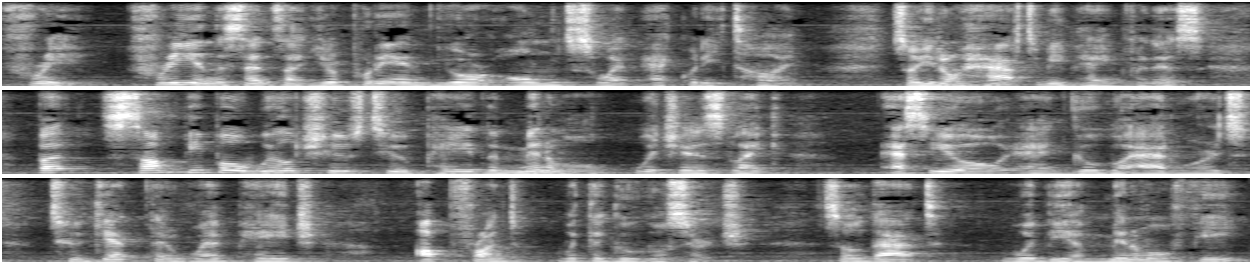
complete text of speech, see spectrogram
free. Free in the sense that you're putting in your own sweat equity time. So you don't have to be paying for this. But some people will choose to pay the minimal, which is like SEO and Google AdWords to get their web page upfront with the Google search. So that would be a minimal fee.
